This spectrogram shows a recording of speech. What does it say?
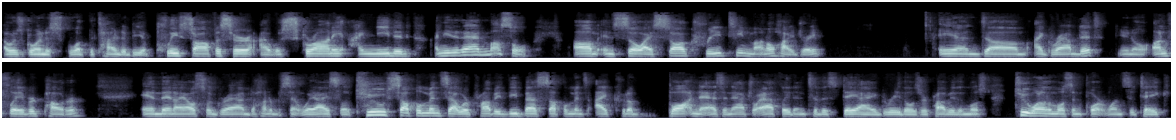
I was going to school at the time to be a police officer. I was scrawny. I needed I needed to add muscle, um, and so I saw creatine monohydrate, and um, I grabbed it. You know, unflavored powder. And then I also grabbed 100% whey isolate, two supplements that were probably the best supplements I could have bought as a natural athlete. And to this day, I agree those are probably the most two one of the most important ones to take.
